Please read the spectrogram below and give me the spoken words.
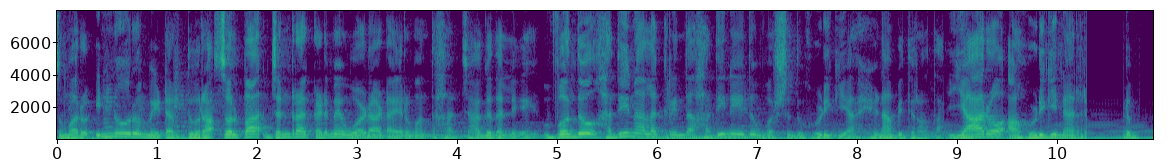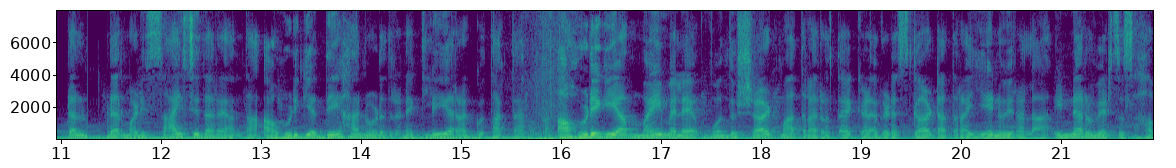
ಸುಮಾರು ಇನ್ನೂರು ಮೀಟರ್ ದೂರ ಸ್ವಲ್ಪ ಜನರ ಕಡಿಮೆ ಓಡಾಟ ಇರುವಂತಹ ಜಾಗದಲ್ಲಿ ಒಂದು ಹದಿನಾಲ್ಕರಿಂದ ಹದಿನೈದು ವರ್ಷದ ಹುಡುಗಿಯ ಹೆಣ ಬಿದ್ದಿರೋತ. ಯಾರೋ ಆ ಹುಡುಗಿನ ಮರ್ಡರ್ ಮಾಡಿ ಸಾಯಿಸಿದ್ದಾರೆ ಅಂತ ಆ ಹುಡುಗಿಯ ದೇಹ ನೋಡಿದ್ರೆ ಕ್ಲಿಯರ್ ಆಗಿ ಗೊತ್ತಾಗ್ತಾ ಇರುತ್ತೆ ಆ ಹುಡುಗಿಯ ಮೈ ಮೇಲೆ ಒಂದು ಶರ್ಟ್ ಮಾತ್ರ ಇರುತ್ತೆ, ಕೆಳಗಡೆ ಸ್ಕರ್ಟ್ ಆತರ ಏನೂ ಇರಲ್ಲ ಇನ್ನರ್ ವೇರ್ಸ್ ಸಹ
